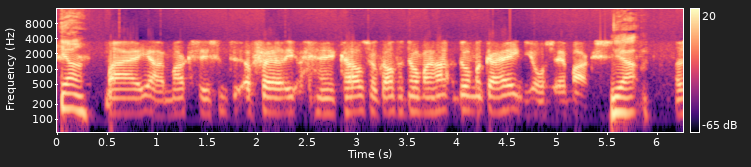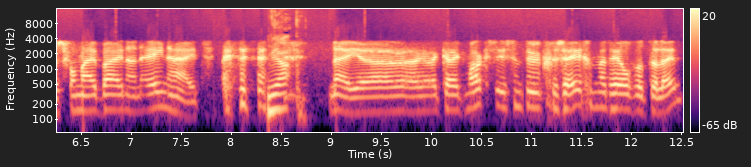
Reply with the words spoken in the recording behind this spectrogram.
Ja. Maar ja, Max is... Of, ik haal ze ook altijd door, door elkaar heen, Jos en Max. Ja. Dat is voor mij bijna een eenheid. Ja. Nee, kijk, Max is natuurlijk gezegend met heel veel talent.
